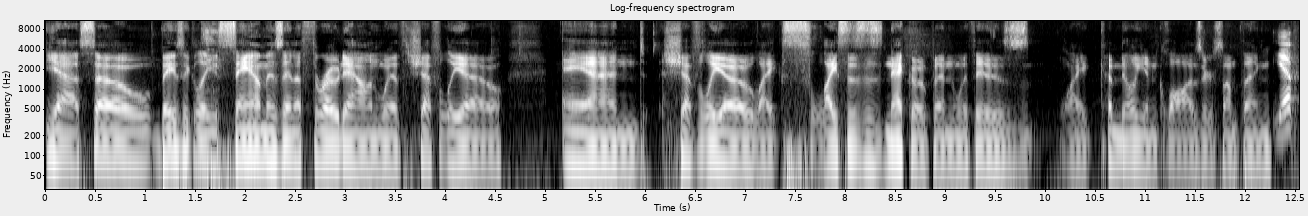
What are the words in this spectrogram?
Yeah, so basically Sam is in a throwdown with Chef Leo and Chef Leo like slices his neck open with his like chameleon claws or something. yep,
